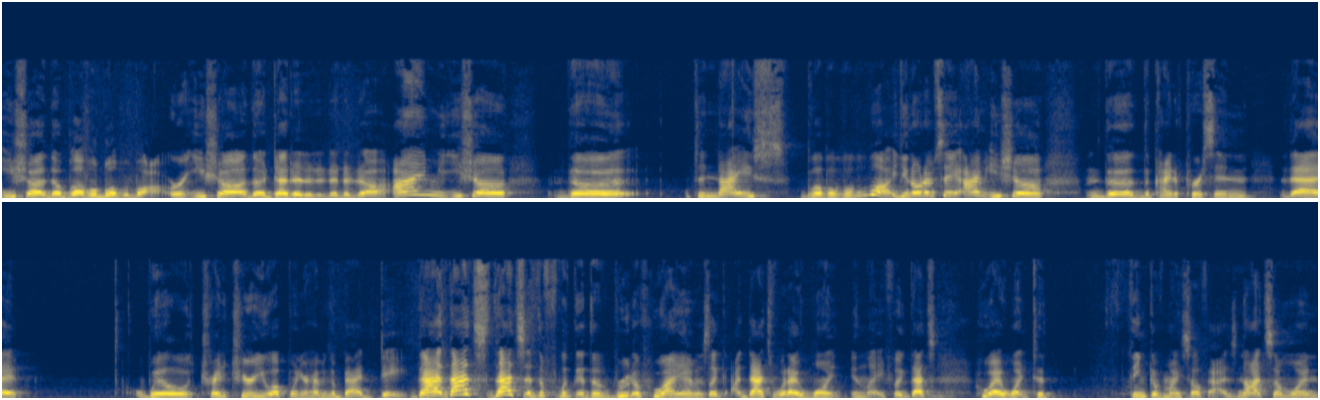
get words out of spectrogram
Esha the blah blah blah blah blah or Esha the da da da da da da. I'm Esha the the nice blah blah blah blah blah. You know what I'm saying? I'm Esha the the kind of person that will try to cheer you up when you're having a bad day. That that's that's at the like at the root of who I am is like that's what I want in life. Like that's who I want to think of myself as, not someone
